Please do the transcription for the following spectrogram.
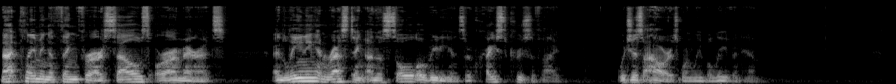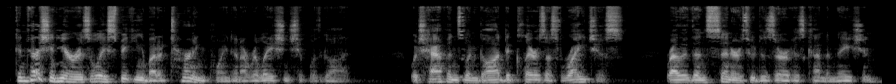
not claiming a thing for ourselves or our merits, and leaning and resting on the sole obedience of Christ crucified, which is ours when we believe in him. The confession here is really speaking about a turning point in our relationship with God, which happens when God declares us righteous rather than sinners who deserve his condemnation.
